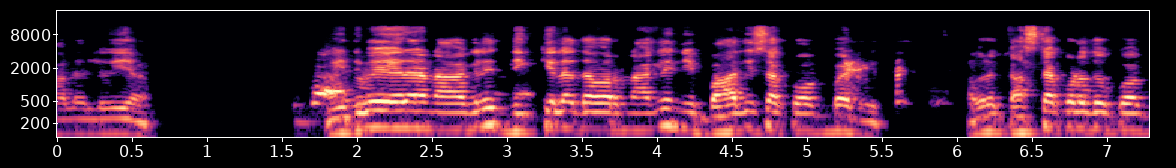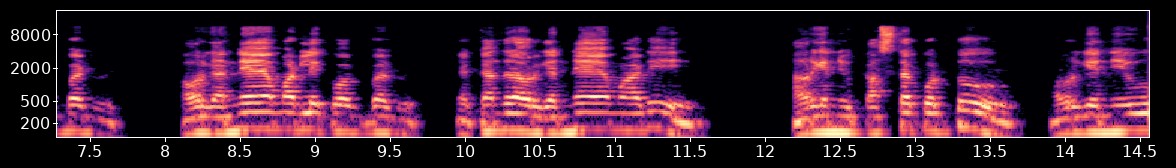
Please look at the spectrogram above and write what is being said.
ಹಲಲುಯ್ಯ ವಿಧವೆಯರನ್ನಾಗ್ಲಿ, ದಿಕ್ಕಿಲ್ಲದವರನ್ನಾಗ್ಲಿ ನೀವ್ ಬಾಧಿಸಕ್ ಹೋಗ್ಬೇಡ್ರಿ. ಅವ್ರಿಗೆ ಕಷ್ಟ ಕೊಡೋದಕ್ ಹೋಗ್ಬೇಡ್ರಿ. ಅವ್ರಿಗೆ ಅನ್ಯಾಯ ಮಾಡ್ಲಿಕ್ಕೆ ಹೋಗ್ಬೇಡ್ರಿ. ಯಾಕಂದ್ರೆ ಅವ್ರಿಗೆ ಅನ್ಯಾಯ ಮಾಡಿ ಅವ್ರಿಗೆ ನೀವು ಕಷ್ಟ ಕೊಟ್ಟು ಅವ್ರಿಗೆ ನೀವು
